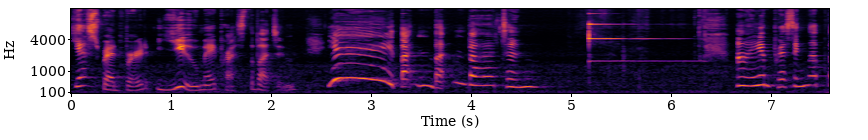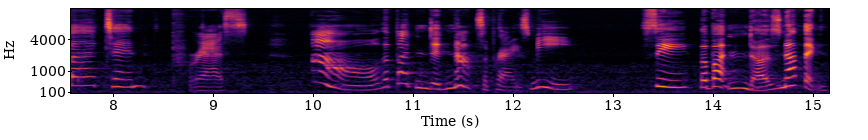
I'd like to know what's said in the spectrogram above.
Yes, Redbird, you may press the button. Yay! Button, button, button. I am pressing the button. Press. Oh, the button did not surprise me. See, the button does nothing.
